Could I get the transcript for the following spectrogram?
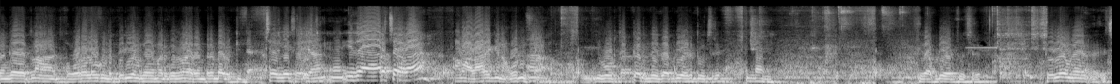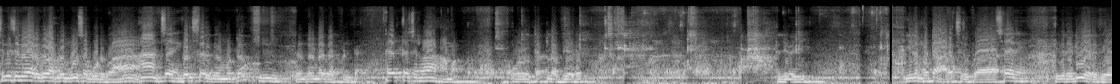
வெங்காயத்தெல்லாம் ஓரளவுக்கு இந்த பெரிய வெங்காயமா இருக்கிறதெல்லாம் ரெண்டு ரெண்டா வெட்டிட்டேன். சரி சரியா? இதை அரைச்சவா ஆமாம் அதை அரைக்கணும். ஒரு நிமிஷம். ஒரு தட்டு இருந்து இதை அப்படியே எடுத்து வச்சிரு. இதை அப்படியே எடுத்து வச்சிரு. பெரிய வெங்காயம் சின்ன சின்னதாக இருக்கலாம் அப்படியே முழுசாக போட்டுக்கலாம். ஆ, சரி. பெருசாக இருக்கிறது மட்டும். ரெண்டு ரெண்டாக கட் பண்ணிட்டேன். எடுத்து வச்சிடவா ஆமாம் ஒரு தட்டில் அப்படியே அள்ளி வை. இதை மட்டும் அரைச்சிருப்பா சரி. இது ரெடியாக இருக்கு.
